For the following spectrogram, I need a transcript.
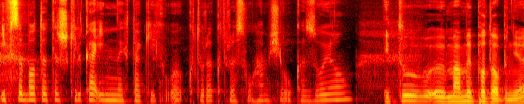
I w sobotę też kilka innych takich, które, które słucham, się ukazują. I tu y, mamy podobnie,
